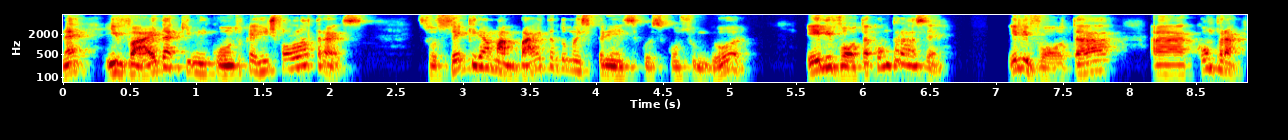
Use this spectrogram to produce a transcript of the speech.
Né? E vai daquele encontro que a gente falou lá atrás. Se você criar uma baita de uma experiência com esse consumidor, ele volta a comprar, Zé. Ele volta a, comprar.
